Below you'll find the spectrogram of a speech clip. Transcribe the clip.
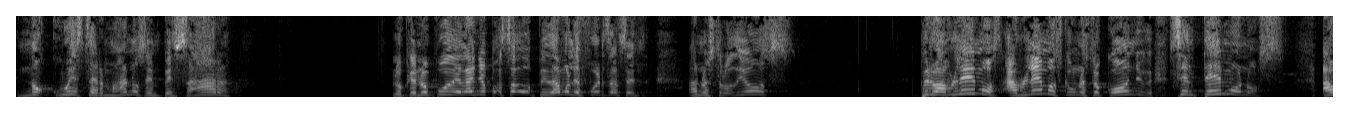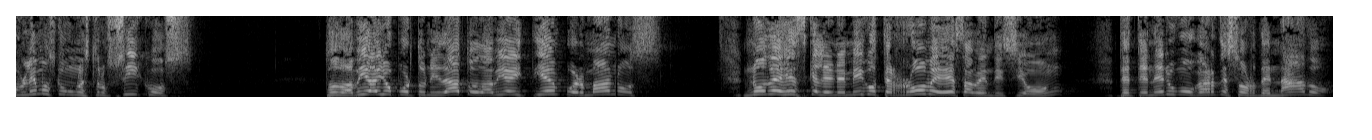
No cuesta, hermanos, empezar. Lo que no pude el año pasado, pidámosle fuerzas a nuestro Dios. Pero hablemos, hablemos con nuestro cónyuge, sentémonos, hablemos con nuestros hijos. Todavía hay oportunidad, todavía hay tiempo, hermanos. No dejes que el enemigo te robe esa bendición de tener un hogar desordenado.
